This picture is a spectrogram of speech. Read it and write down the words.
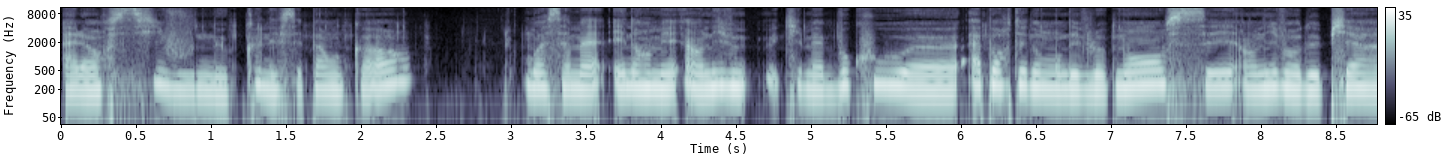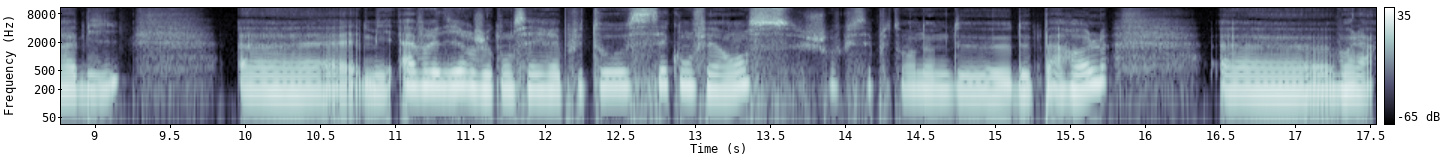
Alors si vous ne connaissez pas encore moi, ça m'a énormément. Un livre qui m'a beaucoup apporté dans mon développement, c'est un livre de Pierre Rabhi. Euh, mais à vrai dire, je conseillerais plutôt ses conférences. Je trouve que c'est plutôt un homme de, parole. Euh, voilà,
